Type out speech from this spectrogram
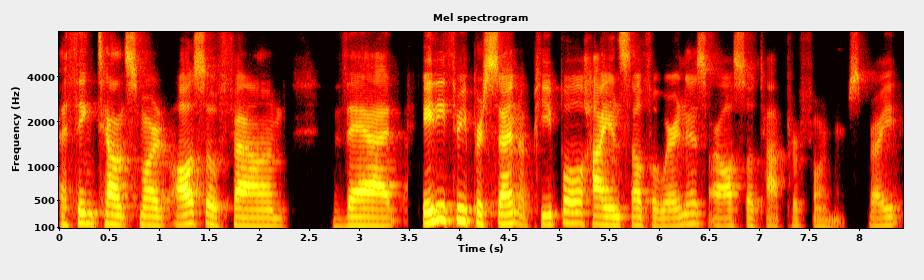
I think Talent Smart also found that 83% of people high in self awareness are also top performers, right?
